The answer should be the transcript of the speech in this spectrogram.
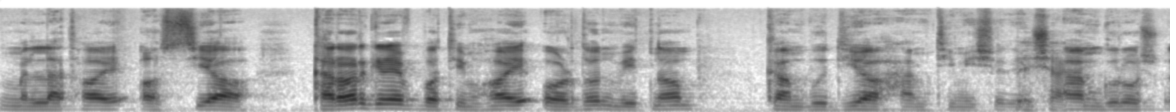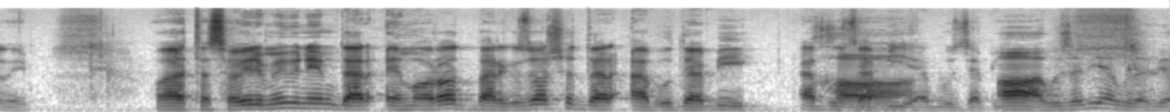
ملت های آسیا قرار گرفت با تیم های اردن، ویتنام، کمبودیا هم تیمی شدیم. هم گروه شدیم. و تصاویر می‌بینیم در امارات برگزار شد در ابوظبی ابوظبی ابوظبی آه ابوظبی ابوظبی.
